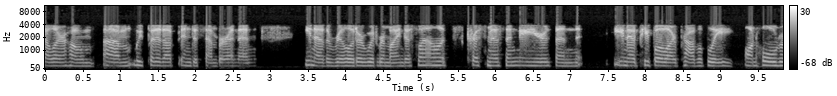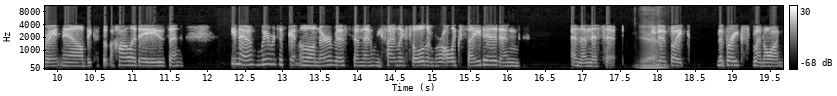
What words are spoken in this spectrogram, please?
sell our home. Um, we put it up in December, and then, you know, the realtor would remind us, well, it's Christmas and New Year's, and you know, people are probably on hold right now because of the holidays, and you know, we were just getting a little nervous, and then we finally sold, and we're all excited, and and then this hit. Yeah, and it's like the brakes went on.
